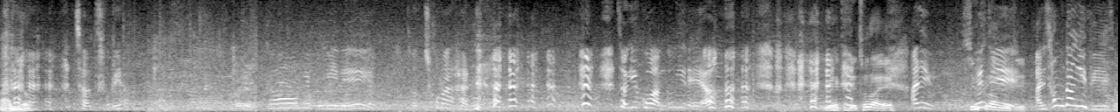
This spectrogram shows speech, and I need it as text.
아니요. 저도요. 저기 보이는 저 초라한. 저기 고왕궁이래요. 왜 근데 초라해? 아니 심플한 왠지 거지. 아니 성당에 비해서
